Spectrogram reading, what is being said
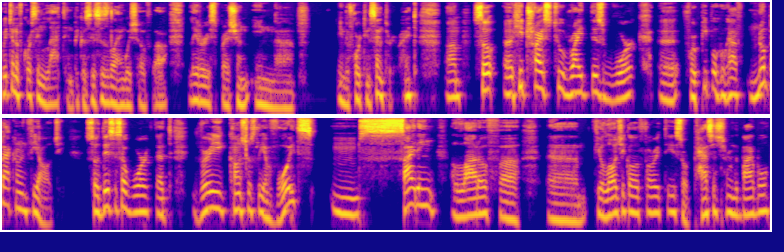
written, of course, in Latin, because this is the language of uh, later expression in uh, in the 14th century, right? Um, so uh, he tries to write this work uh, for people who have no background in theology. So this is a work that very consciously avoids mm, citing a lot of uh, uh, theological authorities or passages from the Bible.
